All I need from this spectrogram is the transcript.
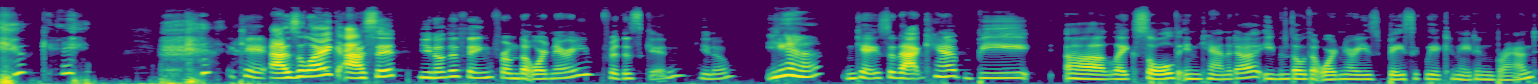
you okay? okay, azelaic acid, you know the thing from the ordinary for the skin, you know? Yeah. Okay, so that can't be uh like sold in Canada even though the ordinary is basically a Canadian brand.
